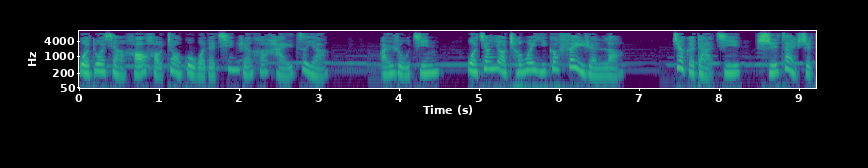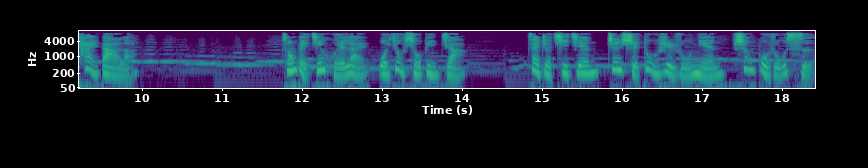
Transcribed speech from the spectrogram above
我多想好好照顾我的亲人和孩子呀！而如今，我将要成为一个废人了，这个打击实在是太大了。从北京回来，我又休病假，在这期间真是度日如年，生不如死。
